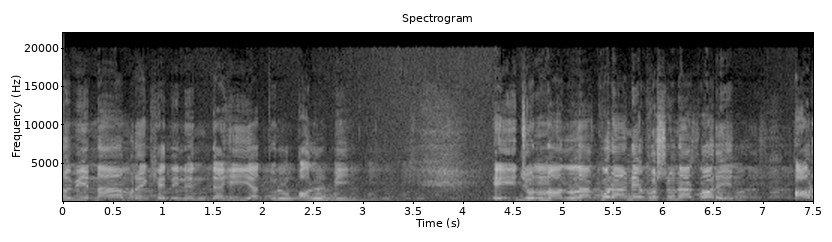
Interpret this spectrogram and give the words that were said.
নবী নাম রেখে দিলেন দাহিয়াতুল কলবি। এই জন্য আল্লাহ কোরআনে ঘোষণা করেন আর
